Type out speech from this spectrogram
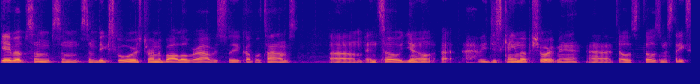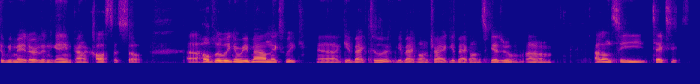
gave up some some some big scores, turned the ball over obviously a couple of times, um, and so you know uh, we just came up short, man. Uh, those those mistakes that we made early in the game kind of cost us. So uh, hopefully we can rebound next week, uh, get back to it, get back on track, get back on the schedule. Um, I don't see Texas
